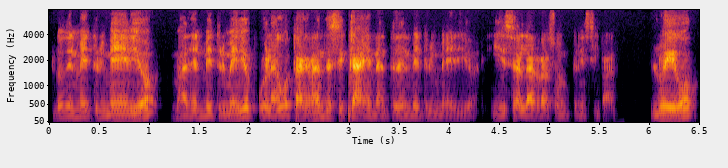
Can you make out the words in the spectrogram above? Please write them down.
lo del metro y medio, más del metro y medio, porque las gotas grandes se caen antes del metro y medio, y esa es la razón principal. Luego,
